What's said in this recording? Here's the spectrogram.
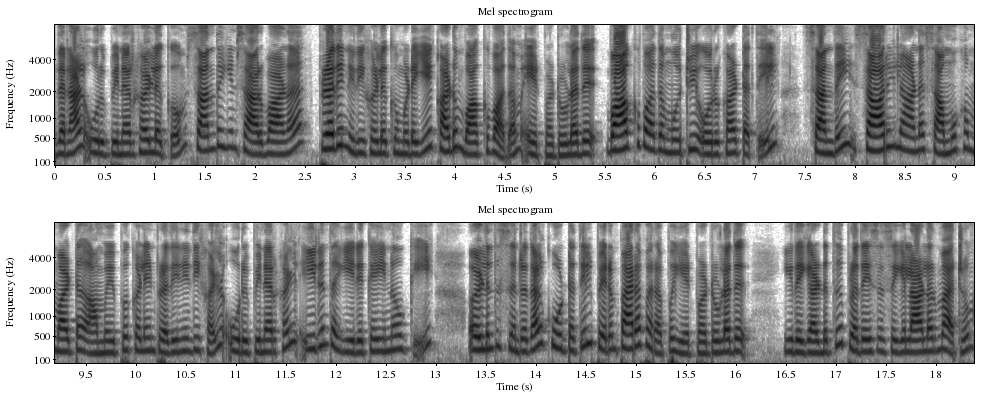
இதனால் உறுப்பினர்களுக்கும் சந்தையின் சார்பான பிரதிநிதிகளுக்கும் இடையே கடும் வாக்குவாதம் ஏற்பட்டுள்ளது. வாக்குவாதம் முற்றி ஒரு கட்டத்தில் சந்தை சாரிலான சமூக மட்ட அமைப்புகளின் பிரதிநிதிகள் உறுப்பினர்கள் இருந்த இருக்கையை நோக்கி எழுந்து சென்றதால் கூட்டத்தில் பெரும் பரபரப்பு ஏற்பட்டுள்ளது. இதையடுத்து பிரதேச செயலாளர் மற்றும்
